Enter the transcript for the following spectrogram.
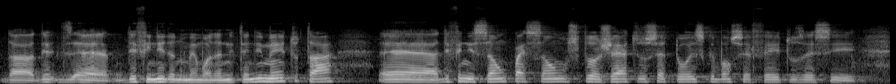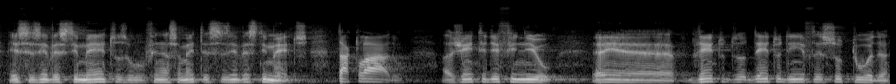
da, de, é, definida no memorando de entendimento, está é, a definição quais são os projetos, os setores que vão ser feitos esse, esses investimentos, o financiamento desses investimentos. Está claro, a gente definiu é, dentro, do, dentro de infraestrutura,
